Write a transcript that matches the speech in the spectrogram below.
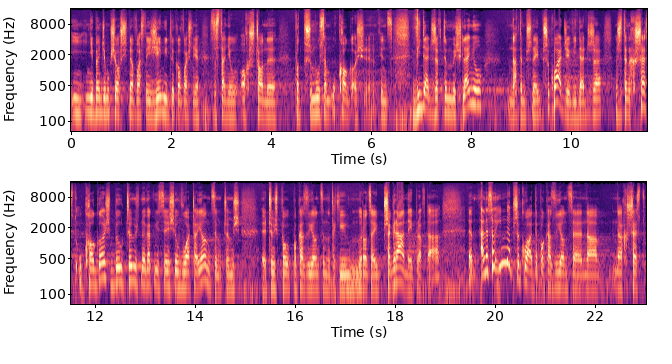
i, i nie będzie mógł się ochrzcić na własnej ziemi, tylko właśnie zostanie ochrzczony pod przymusem u kogoś. Więc widać, że w tym myśleniu na tym przynajmniej przykładzie widać, że, że ten chrzest u kogoś był czymś no, w jakimś sensie uwłaczającym, czymś, czymś pokazującym no, taki rodzaj przegranej, prawda? Ale są inne przykłady pokazujące na, na chrzest,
